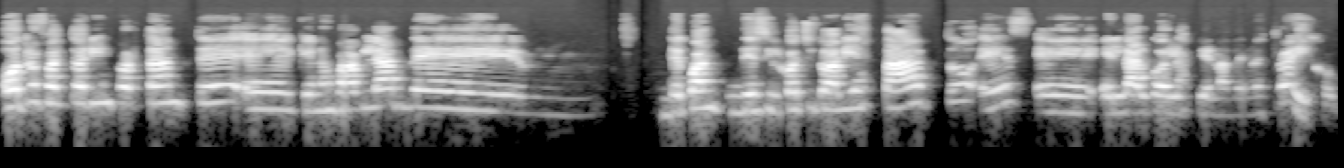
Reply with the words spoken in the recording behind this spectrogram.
Otro factor importante eh, que nos va a hablar de, de, de, si el coche todavía está apto es eh, el largo de las piernas de nuestro hijo.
